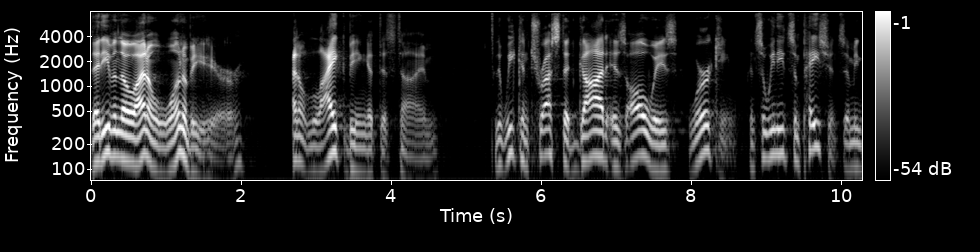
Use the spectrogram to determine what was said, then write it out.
that even though I don't want to be here, I don't like being at this time, that we can trust that God is always working. And so we need some patience. I mean,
